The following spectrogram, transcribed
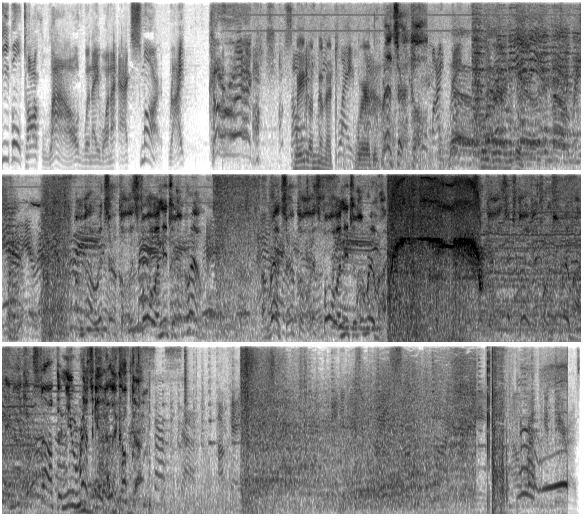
People talk loud when they want to act smart, right? Correct! So Wait a minute, where the red circle? No, the red circle has fallen into the ground. A red circle has fallen into the river. circle has exploded from the river, and we can start the new rescue helicopter. Okay.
